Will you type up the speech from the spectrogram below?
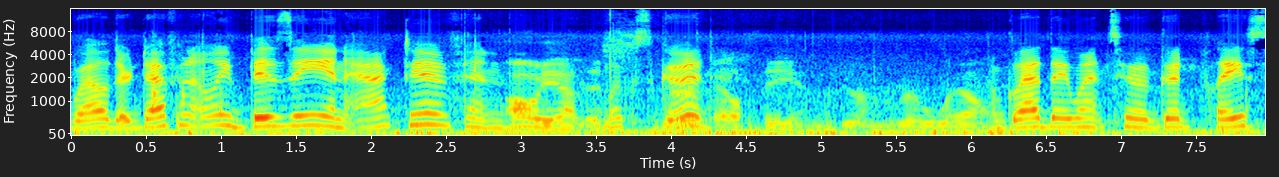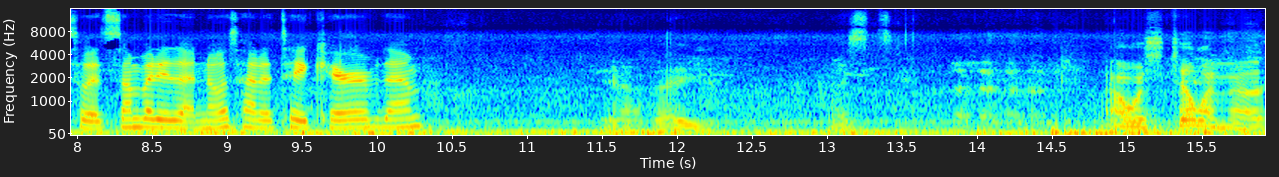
Well, they're definitely busy and active, and Oh yeah, this Looks good. healthy and doing real well. I'm glad they went to a good place with somebody that knows how to take care of them. Yeah, they. I was telling, uh,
